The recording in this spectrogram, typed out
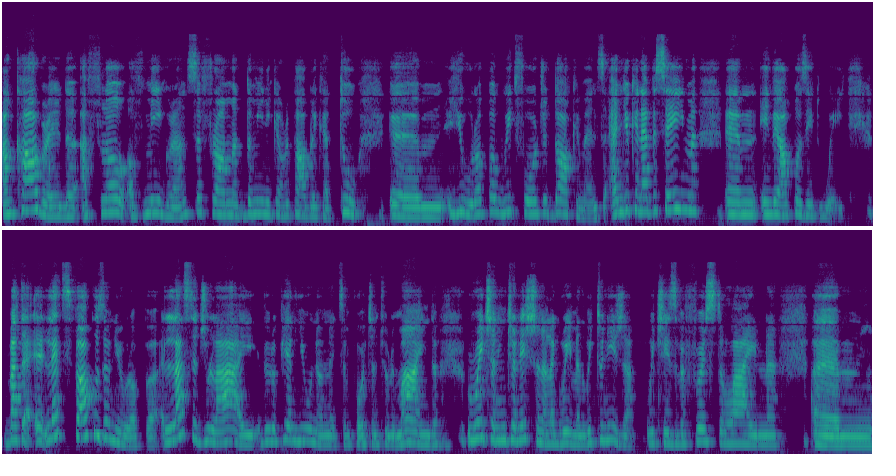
uncovered a flow of migrants from Dominican Republic to um, Europe with forged documents, and you can have the same um, in the opposite way. But uh, let's focus on Europe. Last July, the European Union, it's important to remind, reached an international agreement with Tunisia which is the first line um,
